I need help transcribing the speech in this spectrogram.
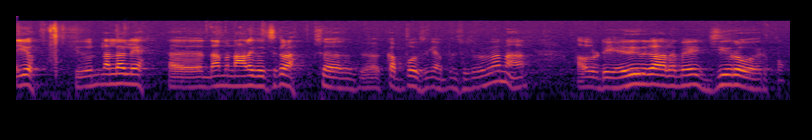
ஐயோ இது ஒன்றும் நல்லா இல்லையா? நம்ம நாளைக்கு வச்சுக்கலாம். கம்போசிங் அப்படின்னு சொல்கிறதுனா அவருடைய எதிர்காலமே ஜீரோவாக இருக்கும்.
